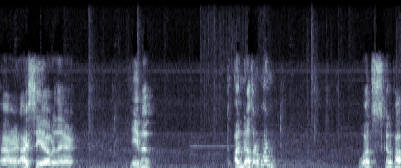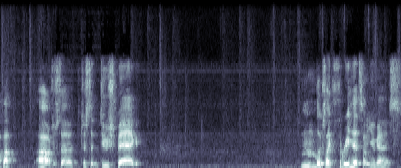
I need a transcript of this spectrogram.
Alright, I see you over there. Even another one? What's gonna pop up? Oh, just a just a douchebag. Hmm, looks like three hits on you guys,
